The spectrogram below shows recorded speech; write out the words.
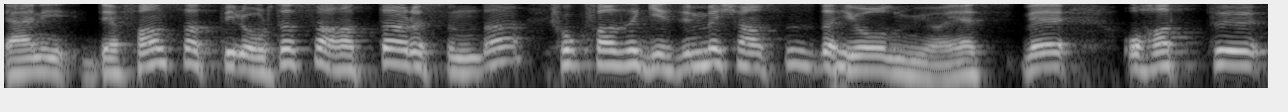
yani defans hattı ile orta saha hattı arasında çok fazla gezinme şansınız dahi olmuyor. Yes. Ve o hattı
